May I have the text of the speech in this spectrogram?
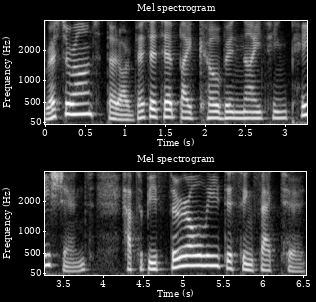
Restaurants that are visited by COVID-19 patients have to be thoroughly disinfected.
